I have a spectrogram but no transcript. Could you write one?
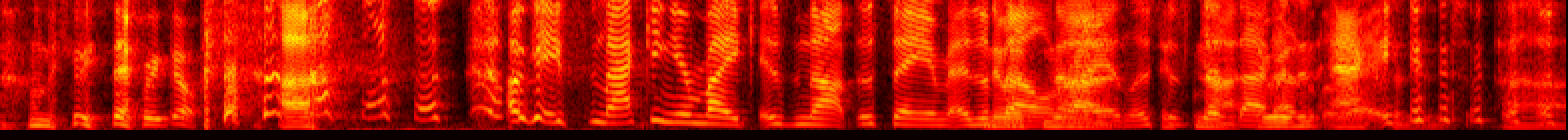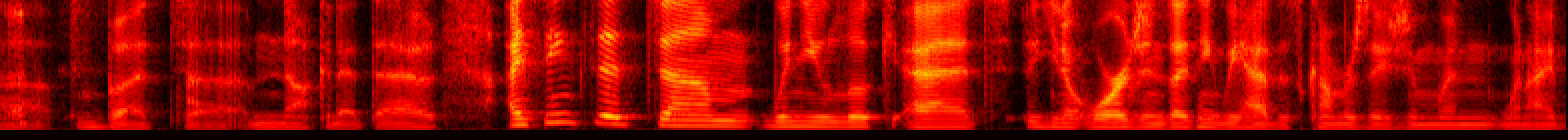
maybe there we go. Uh, okay, smacking your mic is not the same as a no, bell, it's not. Ryan. Let's it's just get not. that. It was out an of the way. accident, uh, but uh, I'm knocking at that. I think that um, when you look at you know Origins, I think we had this conversation when when I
